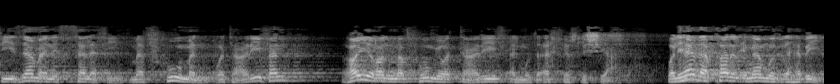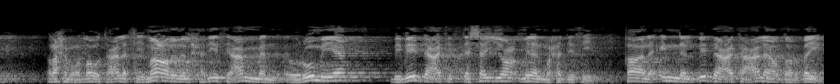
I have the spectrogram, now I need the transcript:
في زمن السلف مفهوما وتعريفا غير المفهوم والتعريف المتأخر للشيعة. ولهذا قال الإمام الذهبي رحمه الله تعالى في معرض الحديث عمن رمي ببدعة التشيع من المحدثين قال إن البدعة على ضربين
